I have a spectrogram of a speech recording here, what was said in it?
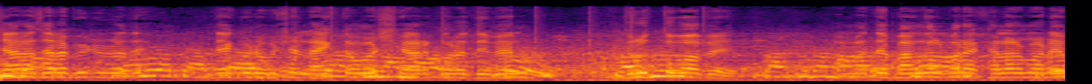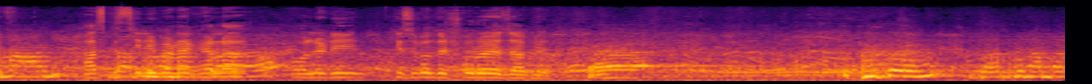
যারা যারা ভিডিওটা দেখবেন, অবশ্যই লাইক কমেন্ট শেয়ার করে দিবেন। দ্রুতভাবে। আমাদের বাঙ্গালপাড়া খেলার মাঠে, আজকে সিনেমাটা খেলা অলরেডি কিছুক্ষণ ধরে শুরু হয়ে যাবে। নাম্বার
